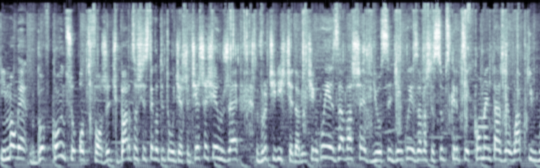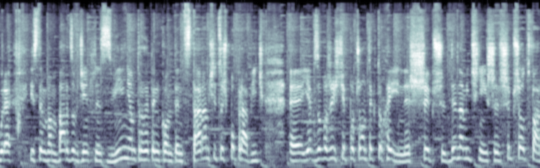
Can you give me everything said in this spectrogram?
i mogę go w końcu otworzyć. Bardzo się z tego tytułu cieszę. Cieszę się, że wróciliście do mnie. Dziękuję za Wasze viewsy, dziękuję za Wasze subskrypcje, komentarze, łapki w górę. Jestem Wam bardzo wdzięczny. Zmieniam trochę ten kontent, staram się coś poprawić. E, jak zauważyliście, początek trochę inny, szybszy, dynamiczniejszy, szybszy otwarty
